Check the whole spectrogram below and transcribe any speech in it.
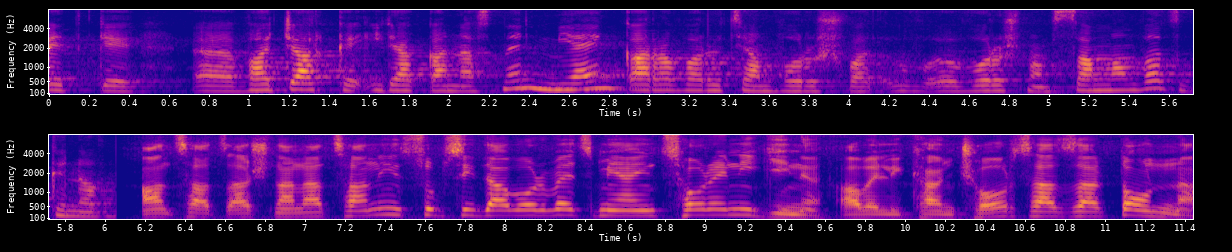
պետք է վաճառքը իրականացնեն միայն կառավարության որոշմամբ սահմանված գնով։ Անցած աշնանացանին սուբսիդավորվեց միայն ծորենի գինը, ավելի քան 4000 տոննա,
